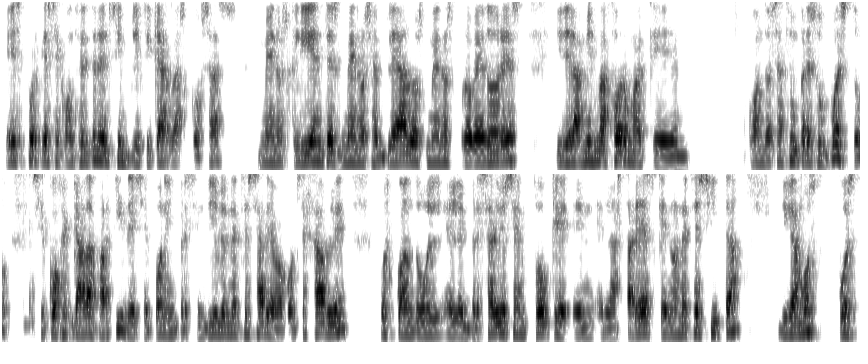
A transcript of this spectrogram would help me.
es porque se concentren en simplificar las cosas, menos clientes, menos empleados, menos proveedores, y de la misma forma que cuando se hace un presupuesto, se coge cada partida y se pone imprescindible, necesaria o aconsejable, pues cuando el, empresario se enfoque en, las tareas que no necesita, digamos, pues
